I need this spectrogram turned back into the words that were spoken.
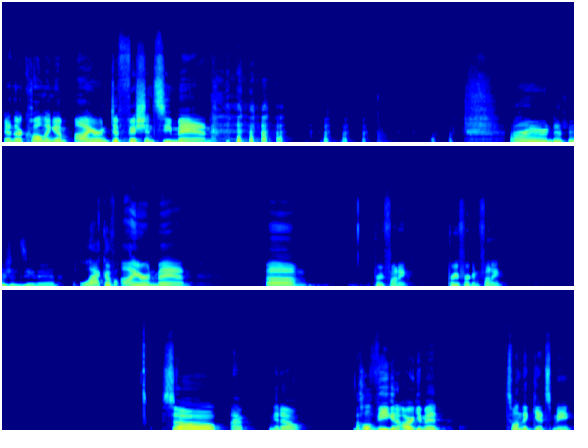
and they're calling him Iron Deficiency Man. iron Deficiency Man. Lack of Iron Man. Um, pretty funny. Pretty freaking funny. So, I, you know, the whole vegan argument, it's one that gets me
